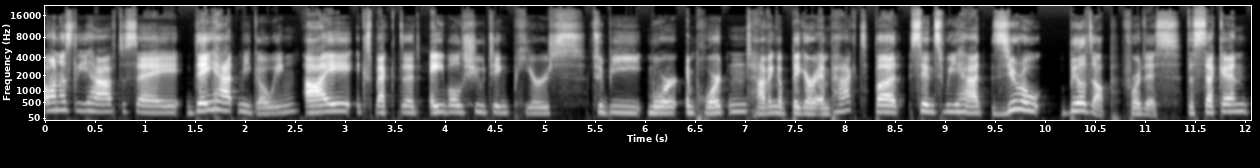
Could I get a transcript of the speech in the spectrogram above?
honestly have to say, they had me going. I expected Abel shooting Pierce to be more important, having a bigger impact. But since we had zero build up for this, the second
